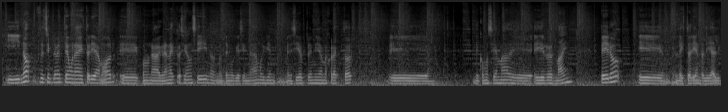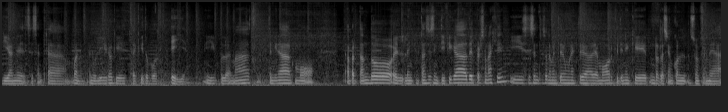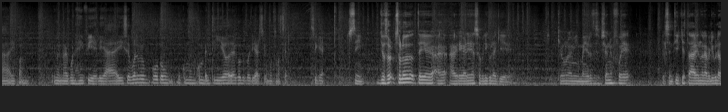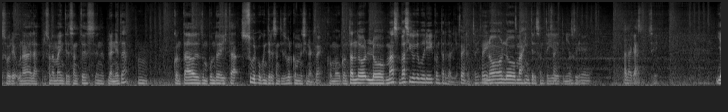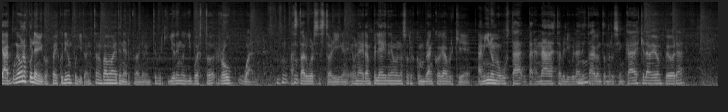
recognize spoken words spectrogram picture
Y no, fue simplemente una historia de amor eh, con una gran actuación, sí, no, no tengo que decir nada, muy bien merecido el premio a mejor actor. eh, de cómo se llama, de Eddie Redmayne. pero eh, la historia en realidad el guion eh, se centra, bueno, en un libro que está escrito por ella. Y por lo demás termina como apartando el- la importancia científica del personaje y se centra solamente en una historia de amor que tiene que en relación con su enfermedad y con, algunas infidelidades y se vuelve un poco un- como un conventillo de algo que podría haber sido mucho más serio. Así que Sí. Yo so- solo te a- agregaré a esa película que, que una de mis mayores decepciones fue el sentir que estaba viendo una película sobre una de las personas más interesantes en el planeta, contado desde un punto de vista súper poco interesante y súper convencional. Sí. Como contando lo más básico que podría contar de alguien, Sí. No lo más interesante que tenía su vida. a la casa. Sí. Ya, pongámonos polémicos para discutir un poquito. En esto nos vamos a detener probablemente, porque yo tengo aquí puesto Rogue One, a Star Wars Story. Es una gran pelea que tenemos nosotros con Branco acá, porque a mí no me gusta para nada esta película. Le Ujú. estaba contando recién, cada vez que la veo empeora.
